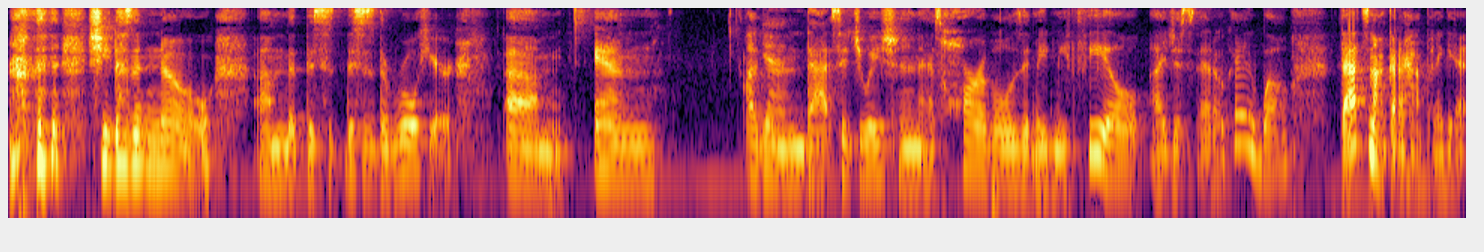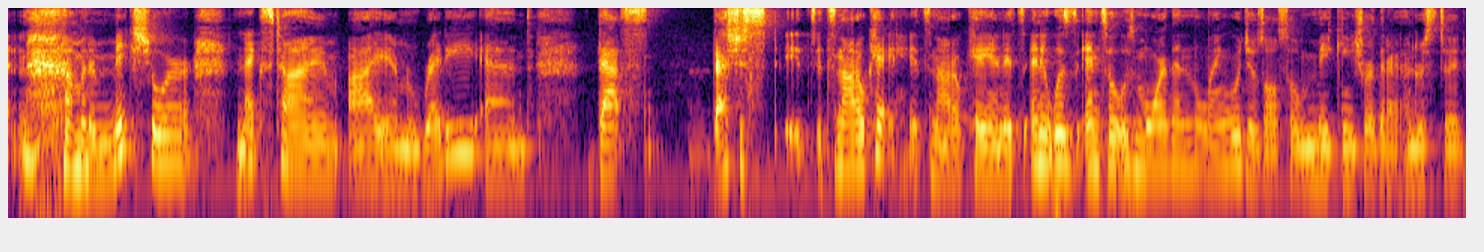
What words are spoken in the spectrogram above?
she doesn't know um, that this is this is the rule here um, and again, that situation, as horrible as it made me feel, I just said, okay, well, that's not going to happen again. I'm going to make sure next time I am ready and that's that's just it's, it's not okay. It's not okay and it's and it was and so it was more than the language. It was also making sure that i understood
